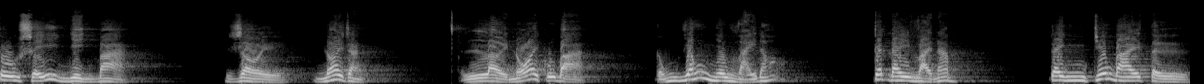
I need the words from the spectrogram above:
tu sĩ nhìn bà, rồi nói rằng lời nói của bà cũng giống như vậy đó. Cách đây vài năm, trên chuyến bay từ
